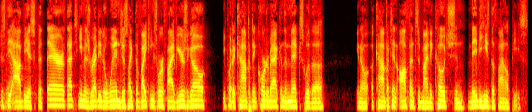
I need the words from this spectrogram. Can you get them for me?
just the obvious fit there. That team is ready to win, just like the Vikings were five years ago. You put a competent quarterback in the mix with a, you know, a competent offensive minded coach, and maybe he's the final piece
